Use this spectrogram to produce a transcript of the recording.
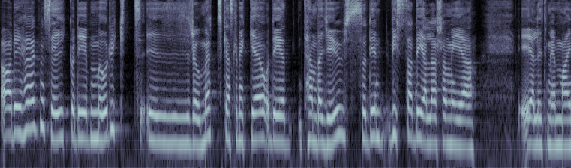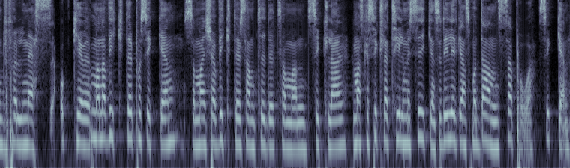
Ja, det är hög musik och det är mörkt i rummet ganska mycket och det är tända ljus. Så det är vissa delar som är är lite mer mindfulness. Och eh, man har vikter på cykeln, så man kör vikter samtidigt som man cyklar. Man ska cykla till musiken, så det är lite grann som att dansa på cykeln.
